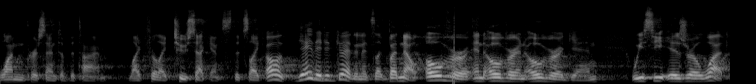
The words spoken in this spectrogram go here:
1% of the time, like for like two seconds. It's like, oh, yay, they did good. And it's like, but no, over and over and over again, we see Israel what?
